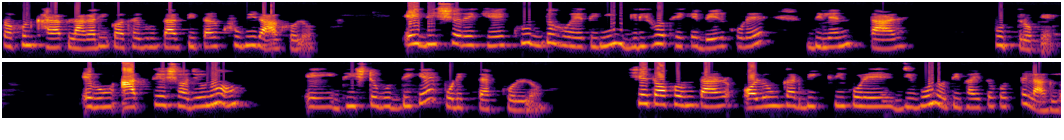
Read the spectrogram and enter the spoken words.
তখন খারাপ লাগারই কথা এবং তার পিতার খুবই রাগ হলো। এই দৃশ্য দেখে ক্ষুব্ধ হয়ে তিনি গৃহ থেকে বের করে দিলেন তার পুত্রকে এবং আত্মীয় স্বজনও এই ধৃষ্ট বুদ্ধিকে পরিত্যাগ করল। সে তখন তার অলংকার বিক্রি করে জীবন অতিবাহিত করতে লাগল।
